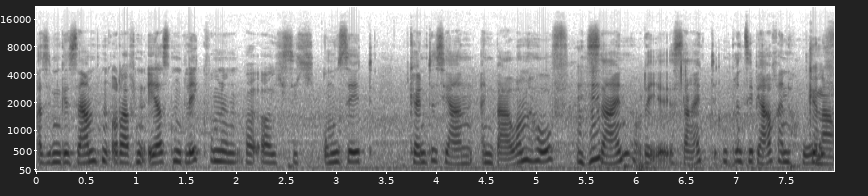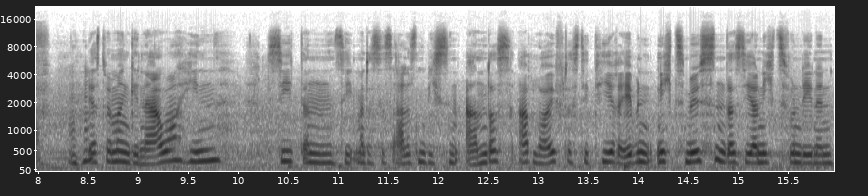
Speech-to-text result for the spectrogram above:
Also im Gesamten oder auf den ersten Blick, wenn man bei euch sich umsieht, könnte es ja ein, ein Bauernhof sein oder ihr seid im Prinzip ja auch ein Hof. Mhm. Genau. Erst wenn man genauer hinsieht, dann sieht man, dass das alles ein bisschen anders abläuft, dass die Tiere eben nichts müssen, dass ihr nichts von denen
